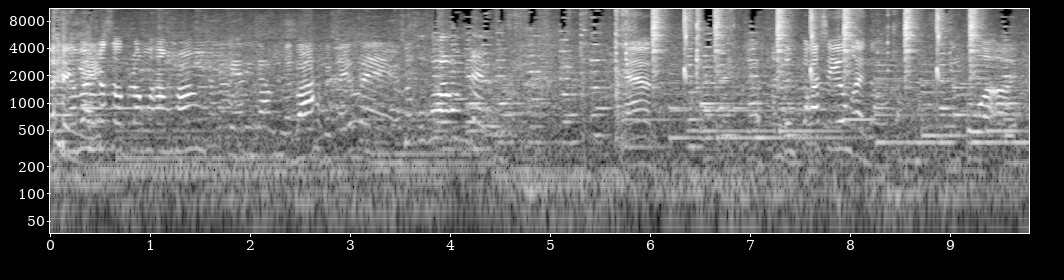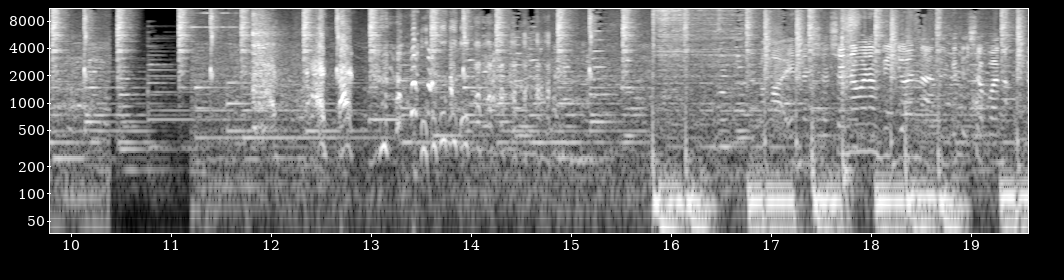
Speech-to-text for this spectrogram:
Hindi naman na sobrang maanghang. Carry lang. Diba? Habang kayo pa eh. So, kukuha ko friend. Yan. Andun pa kasi yung ano, yung kuwaan. Nakain na siya. Siya naman ang videoan natin kasi siya pa na.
